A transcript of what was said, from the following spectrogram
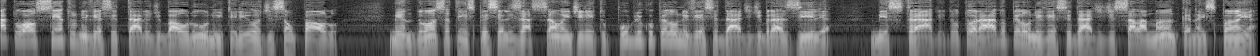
atual Centro Universitário de Bauru, no interior de São Paulo. Mendonça tem especialização em Direito Público pela Universidade de Brasília, mestrado e doutorado pela Universidade de Salamanca, na Espanha.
